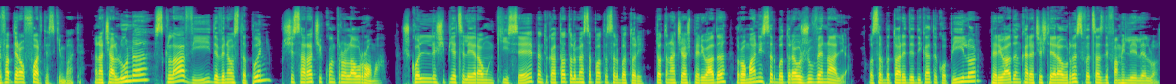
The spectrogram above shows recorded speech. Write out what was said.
fapt erau foarte schimbate. În acea lună, sclavii deveneau stăpâni și săracii controlau Roma. Școlile și piețele erau închise pentru ca toată lumea să poată sărbători. Tot în aceeași perioadă, romanii sărbătoreau Juvenalia, o sărbătoare dedicată copiilor, perioadă în care aceștia erau răsfățați de familiile lor.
